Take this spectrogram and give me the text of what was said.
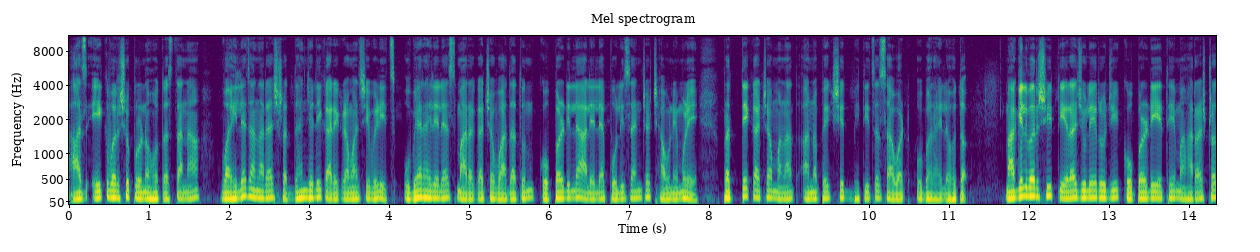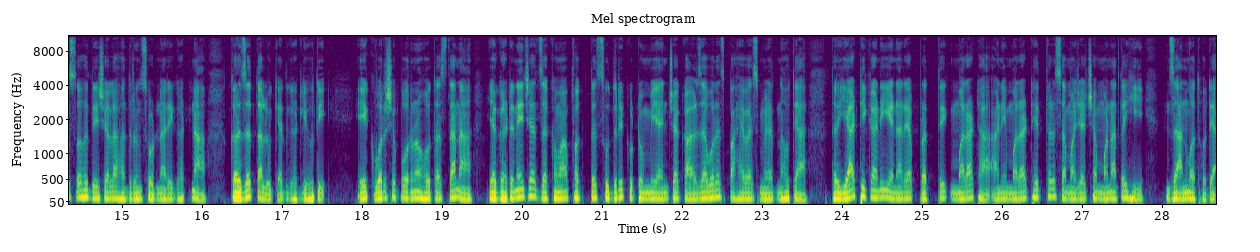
आज एक वर्ष पूर्ण होत असताना वाहिल्या जाणाऱ्या श्रद्धांजली कार्यक्रमाच्या वेळीच उभ्या राहिलेल्या स्मारकाच्या वादातून कोपर्डीला आलेल्या पोलिसांच्या छावणीमुळे प्रत्येकाच्या मनात अनपेक्षित भीतीचं सावट उभं राहिलं होतं. मागील वर्षी तेरा जुलै रोजी कोपर्डी येथे महाराष्ट्रासह देशाला हादरून सोडणारी घटना कर्जत तालुक्यात घडली होती. एक वर्ष पूर्ण होत असताना या घटनेच्या जखमा फक्त सुद्री कुटुंबियांच्या काळजावरच पाहाव्यास मिळत नव्हत्या तर या ठिकाणी येणाऱ्या प्रत्येक मराठा आणि मराठेतर समाजाच्या मनातही जाणवत होत्या.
